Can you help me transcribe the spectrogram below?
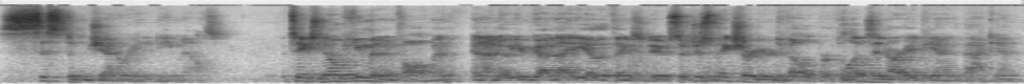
system generated emails. It takes no human involvement, and I know you've got 90 other things to do, so just make sure your developer plugs in our API in the back end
